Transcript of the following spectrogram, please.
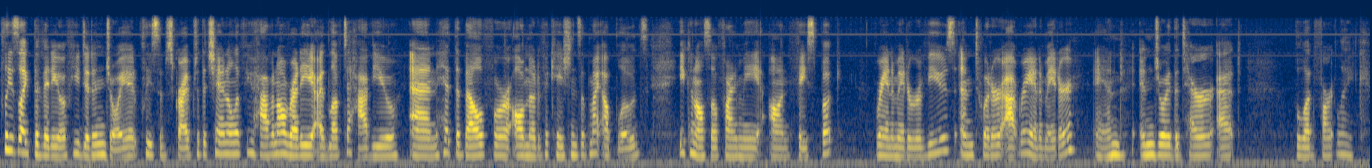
Please like the video if you did enjoy it. Please subscribe to the channel if you haven't already. I'd love to have you. And hit the bell for all notifications of my uploads. You can also find me on Facebook, Rayanimator Reviews, and Twitter at Rayanimator. And enjoy the terror at Bloodfart Lake.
